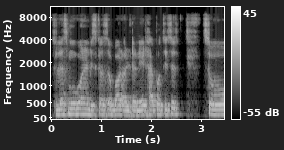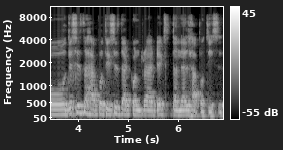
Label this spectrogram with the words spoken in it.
So let's move on and discuss about alternate hypothesis. So this is the hypothesis that contradicts the null hypothesis.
